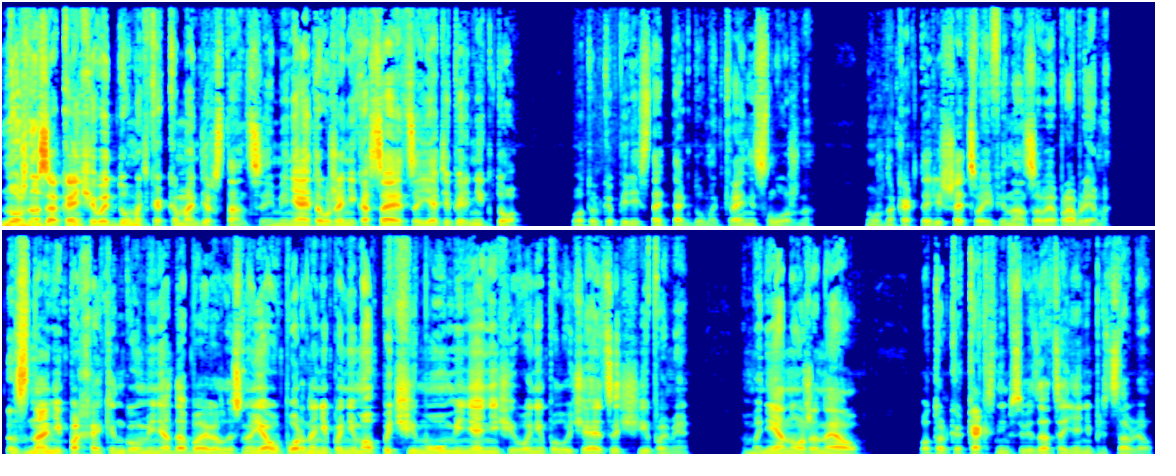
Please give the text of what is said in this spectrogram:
Нужно заканчивать думать, как командир станции. Меня это уже не касается, я теперь никто. Вот только перестать так думать крайне сложно. Нужно как-то решать свои финансовые проблемы. Знаний по хакингу у меня добавилось, но я упорно не понимал, почему у меня ничего не получается с чипами. Мне нужен Эл. Вот только как с ним связаться, я не представлял.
